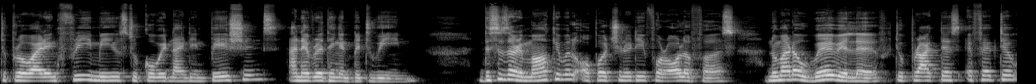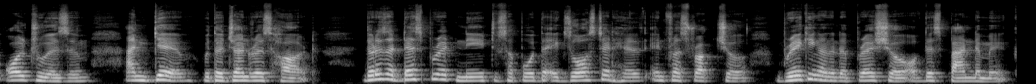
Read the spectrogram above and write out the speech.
to providing free meals to COVID 19 patients and everything in between. This is a remarkable opportunity for all of us, no matter where we live, to practice effective altruism and give with a generous heart. There is a desperate need to support the exhausted health infrastructure breaking under the pressure of this pandemic.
